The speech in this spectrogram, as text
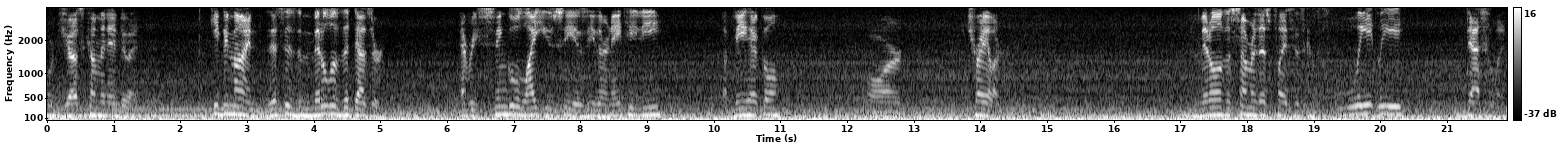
We're just coming into it. Keep in mind, this is the middle of the desert. Every single light you see is either an ATV, a vehicle, or a trailer. Middle of the summer, this place is completely desolate.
